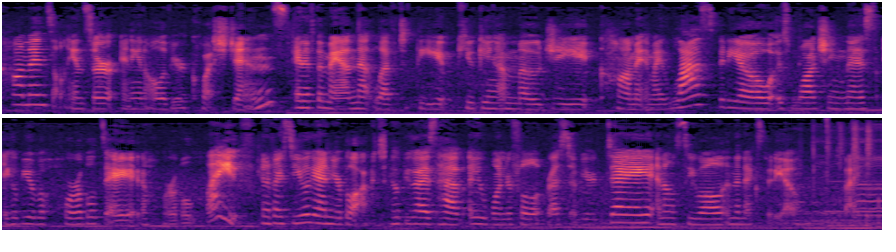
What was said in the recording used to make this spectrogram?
comments. I'll answer any and all of your questions. And if the man that left the puking emoji comment in my last video is watching this, I hope you have a horrible day and a horrible life. And if I see you again, you're blocked blocked. I hope you guys have a wonderful rest of your day and I'll see you all in the next video. Bye.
